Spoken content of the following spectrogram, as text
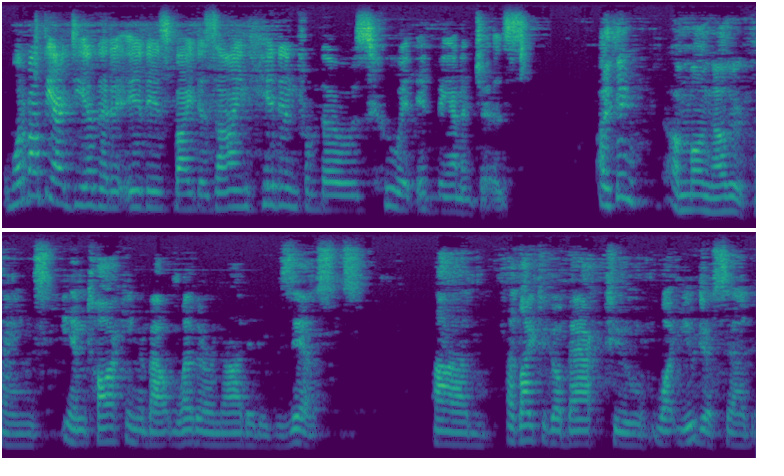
what about the idea that it is by design hidden from those who it advantages? I think, among other things, in talking about whether or not it exists, um, I'd like to go back to what you just said.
